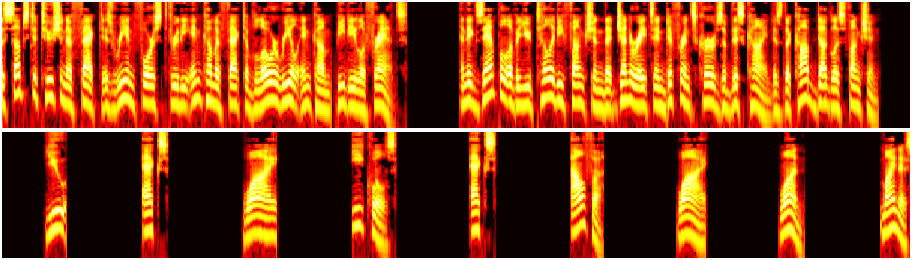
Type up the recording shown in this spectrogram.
The substitution effect is reinforced through the income effect of lower real income BD LaFrance. An example of a utility function that generates indifference curves of this kind is the Cobb-Douglas function u x y equals x alpha y 1 minus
